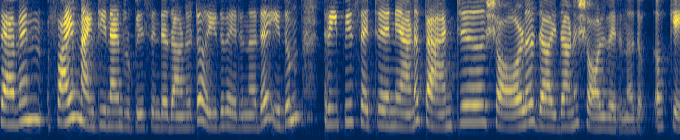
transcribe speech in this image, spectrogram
സെവൻ ഫൈവ് നയന്റി നയൻ റുപ്പീസിന്റെതാണ് കേട്ടോ ഇത് വരുന്നത്. ഇതും ത്രീ പീസ് സെറ്റ് തന്നെയാണ്. പാന്റ് ഷോൾ ഇതാ ഇതാണ് ഷോൾ വരുന്നത്. ഓക്കെ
